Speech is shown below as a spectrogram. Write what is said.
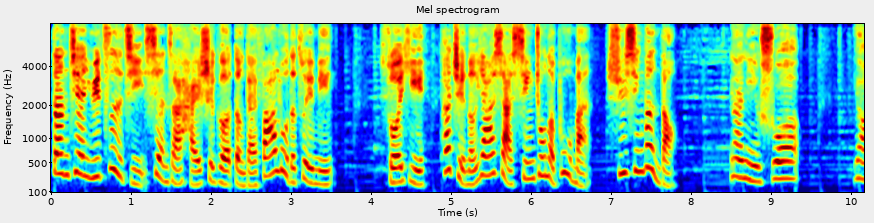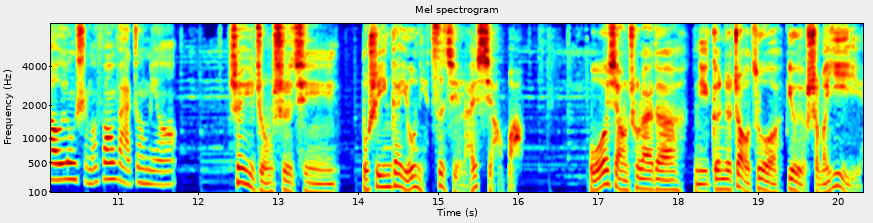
但鉴于自己现在还是个等待发落的罪名，所以他只能压下心中的不满，虚心问道：“那你说？”要用什么方法证明？这种事情不是应该由你自己来想吗？我想出来的，你跟着照做又有什么意义？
